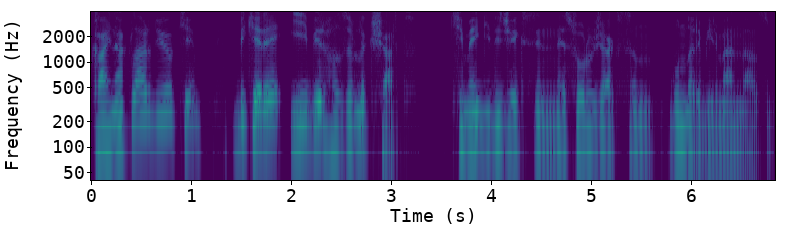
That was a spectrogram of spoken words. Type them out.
Kaynaklar diyor ki, bir kere iyi bir hazırlık şart. Kime gideceksin, ne soracaksın bunları bilmen lazım.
